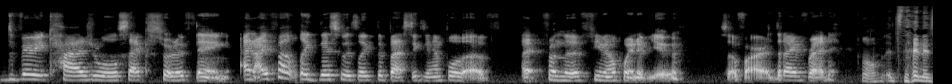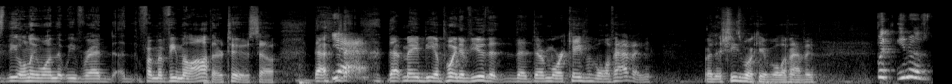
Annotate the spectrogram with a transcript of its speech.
very casual sex sort of thing, and I felt like this was like the best example of uh, from the female point of view so far that I've read. Well, it's then it's the only one that we've read uh, from a female author too. So that Yeah. that, that may be a point of view that that they're more capable of having, or that she's more capable of having. But you know,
